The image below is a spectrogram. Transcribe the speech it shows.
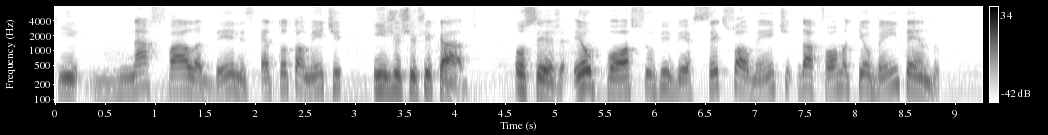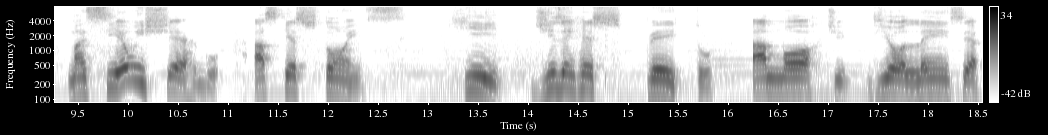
que na fala deles é totalmente injustificado. Ou seja, eu posso viver sexualmente da forma que eu bem entendo, mas se eu enxergo as questões que dizem respeito à morte, violência,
